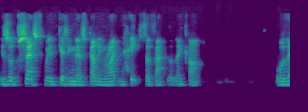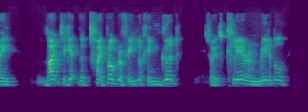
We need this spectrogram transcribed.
is obsessed with getting their spelling right and hates the fact that they can't. Or they like to get the typography looking good so it's clear and readable,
